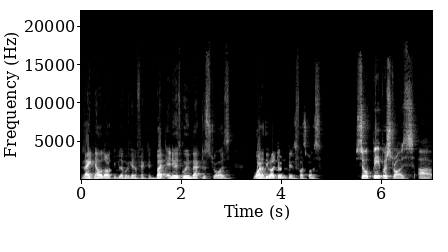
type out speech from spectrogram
right now a lot of people are going to get affected. But anyways going back to straws what are the alternatives for straws? So paper straws uh,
